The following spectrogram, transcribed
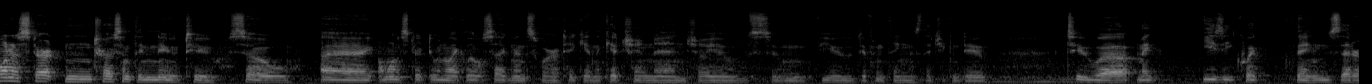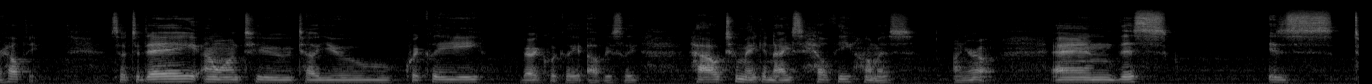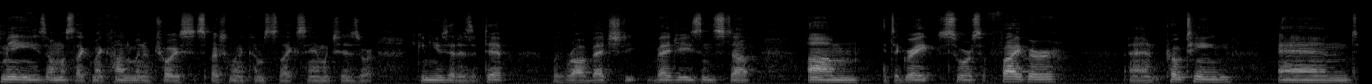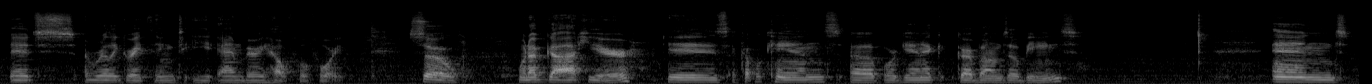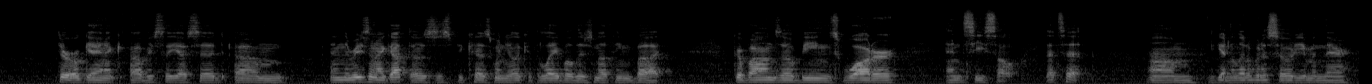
want to start and try something new too. So I, I want to start doing like little segments where I take you in the kitchen and show you some few different things that you can do to uh, make easy, quick things that are healthy. So today I want to tell you quickly, very quickly, obviously, how to make a nice, healthy hummus on your own. And this is to me is almost like my condiment of choice, especially when it comes to like sandwiches, or you can use it as a dip with raw veg veggies and stuff. Um, it's a great source of fiber and protein, and it's a really great thing to eat and very helpful for you. So, what I've got here is a couple cans of organic garbanzo beans, and they're organic, obviously, I said. Um, and the reason I got those is because when you look at the label, there's nothing but garbanzo beans, water, and sea salt. That's it. Um, you're getting a little bit of sodium in there,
